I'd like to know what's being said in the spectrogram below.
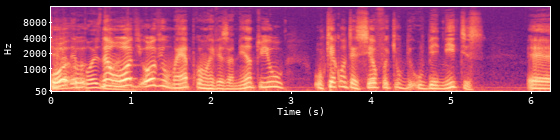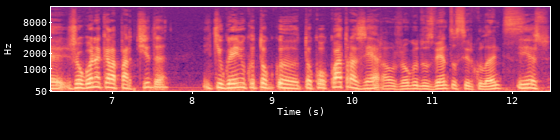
O, depois não, houve, houve uma época um revezamento e o, o que aconteceu foi que o, o Benítez é, jogou naquela partida em que o Grêmio tocou, tocou 4 a 0 ah, O jogo dos ventos circulantes. Isso.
